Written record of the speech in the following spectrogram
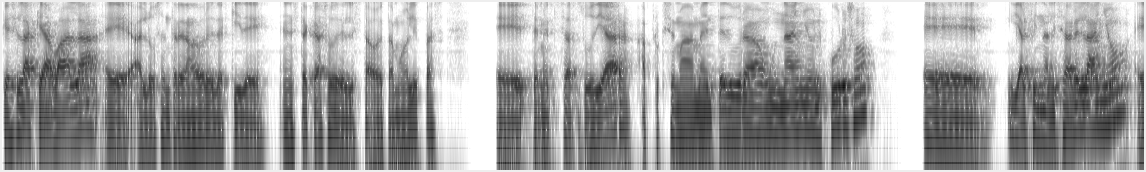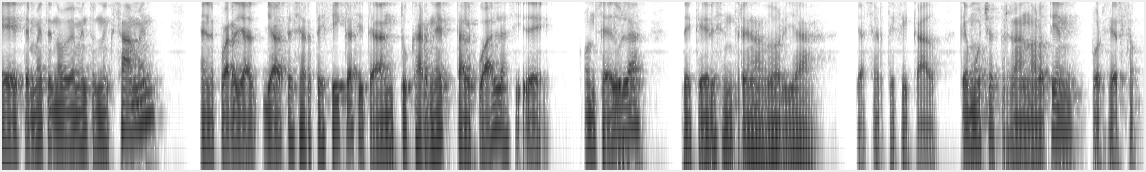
que es la que avala eh, a los entrenadores de aquí, de, en este caso del estado de Tamaulipas. Eh, te metes a estudiar, aproximadamente dura un año el curso eh, y al finalizar el año te meten obviamente un examen en el cual ya, ya te certificas y te dan tu carnet tal cual, así de con cédula, de que eres entrenador ya, ya certificado, que muchas personas no lo tienen, por cierto.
